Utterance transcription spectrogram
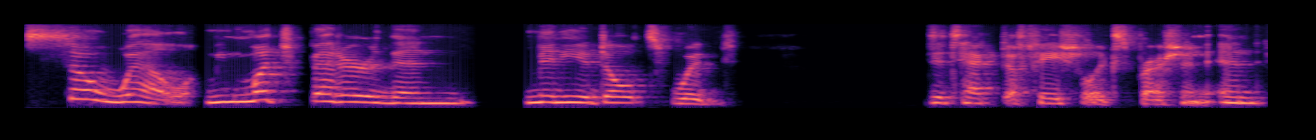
so well. I mean, much better than many adults would detect a facial expression. And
